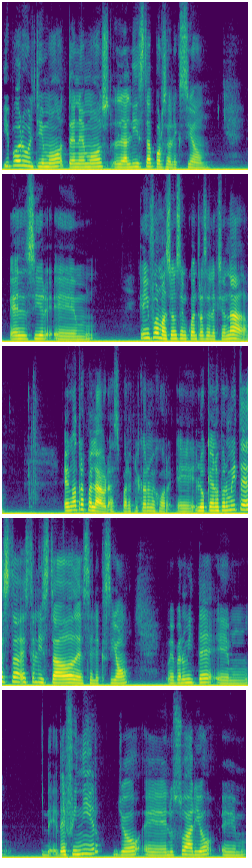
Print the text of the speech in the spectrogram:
Y por último tenemos la lista por selección. Es decir, em, qué información se encuentra seleccionada. En otras palabras, para explicarlo mejor, eh, lo que nos permite esta, este listado de selección me permite em, definir yo, el usuario, em,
